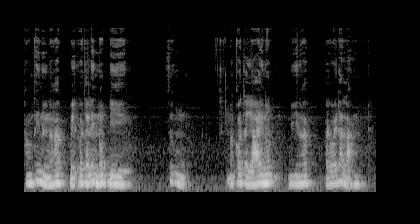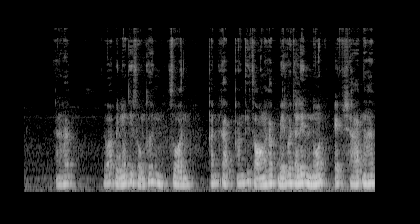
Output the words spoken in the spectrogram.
ครั้งที่หนึ่งนะครับ เบสก็จะเล่นโน้ต D ซึ่งมันก็จะย้ายโน้ต B นะครับ ไปไว้ด้านหลังนะครับ หรือว่าเป็นโน้ตที่สูงขึ้นส่วน การพลิกกลับครั้งที่สองนะครับเบสก็จะเล่นโน้ต F sharp นะครับ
